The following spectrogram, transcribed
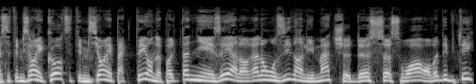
cette émission est courte, cette émission est pactée. On n'a pas le temps de niaiser. Alors allons-y dans les matchs de ce soir. On va débuter.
